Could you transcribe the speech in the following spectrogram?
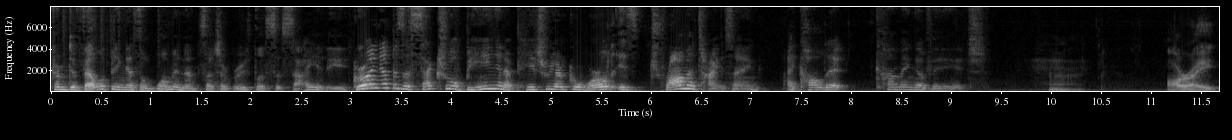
from developing as a woman in such a ruthless society. Growing up as a sexual being in a patriarchal world is traumatizing. I called it coming of age. Hmm. Alright,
